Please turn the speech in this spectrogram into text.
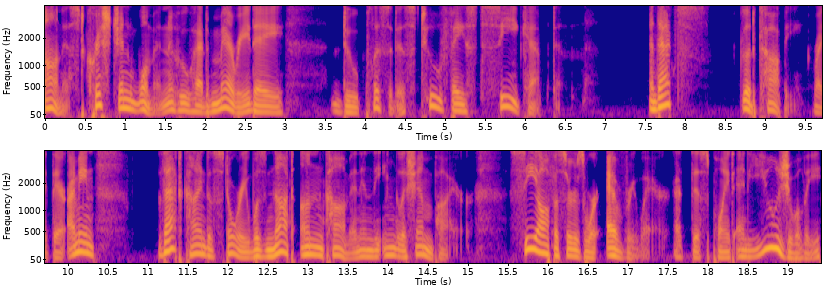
honest Christian woman who had married a duplicitous, two faced sea captain. And that's good copy right there. I mean, that kind of story was not uncommon in the English Empire. Sea officers were everywhere at this point, and usually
